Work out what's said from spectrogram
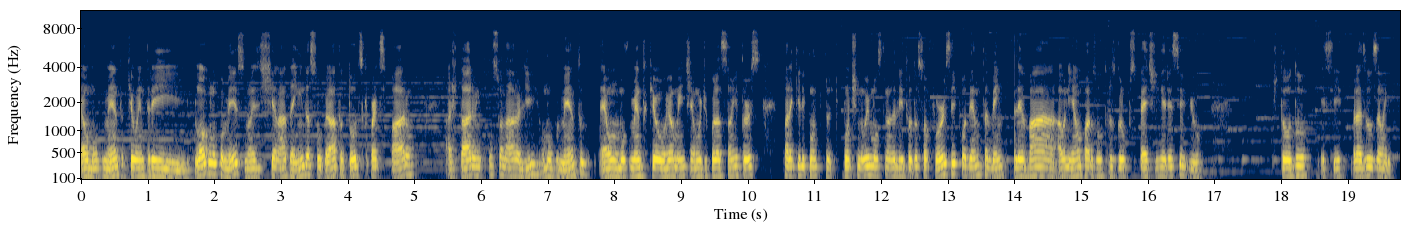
é um movimento que eu entrei logo no começo, não existia nada ainda, sou grato a todos que participaram, ajudaram e impulsionaram ali o movimento. É um movimento que eu realmente amo de coração e torço para que ele continue mostrando ali toda a sua força e podendo também levar a união para os outros grupos PET de engenharia civil de todo esse Brasilzão aí.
